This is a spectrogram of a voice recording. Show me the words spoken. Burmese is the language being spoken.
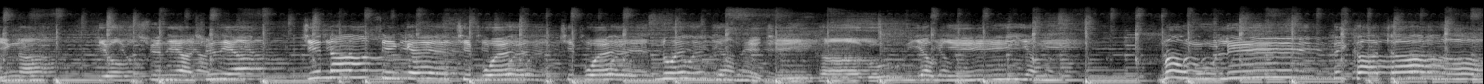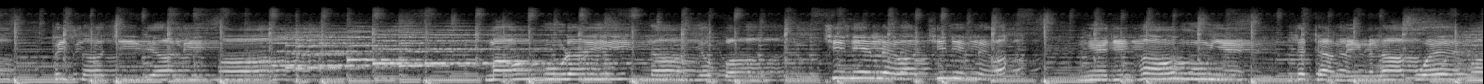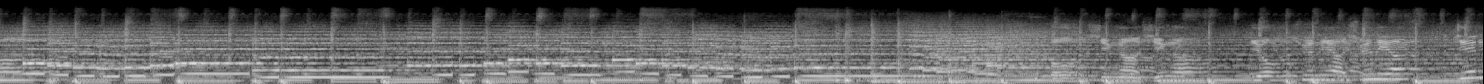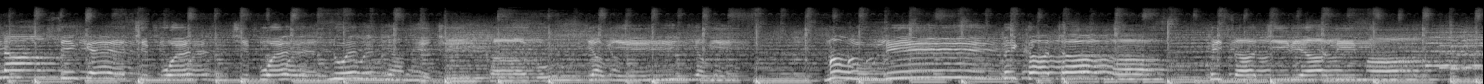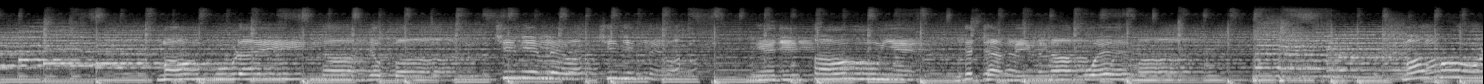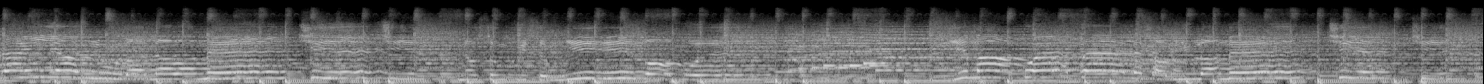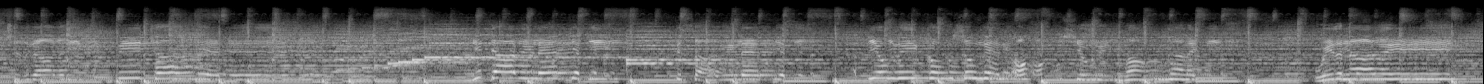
ရှင်ငါပျော်ရွှင်ရရွှင်ရကျင်နာစင်ကဲချစ်ပွဲချစ်ပွဲနှွဲရမယ့်ချိန်ခါကိုရောက်ရင်ရောက်ရင်မောင်မူလေးဖိတ်ခါထားဖိတ်စာကြည်ပြာလီမှာမောင်ကိုယ်တိုင်လာရောက်ပါလို့ချင်းမြင်လဲပါချင်းမြင်လဲပါငယ်ကြီးဟောင်းရဲ့လက်ထပ်မင်္ဂလာပွဲမှာ ရှင်ငါရှင်ငါပျော်ရွှင်ရရွှင်ရကျင်နာစင်ကဲချစ်ပွဲချစ်ပွဲနှွဲပြမယ့်ချိန်ခါကိုရောက်ရင်ရောက်ရင်မောင်လေးဖိတ်ခါထားဖိတ်စာကြည်ပြာလီမှာမောင်ကိုယ်တိုင်လာရောက်ပါချင်းမြင်လဲပါချင်းမြင်လဲပါငယ်ကြီးဟောင်းရဲ့ လက်ထပ်မင်္ဂလာပွဲမှာမောင်ကိုယ်တိုင်ရောက်လို့သာလာပါမယ်ချစ်ရဲ့ချစ်ရဲ့နောက်ဆုံးတွေ့ဆုံရင်းတော့ပွဲရင်မပွဲအသက်လက်ဆောင်ယူလာမယ်ချစ်ရဲ့ချစ်ရဲ့ချစ်စကားတွေပေးထားခဲ့တယ်မြတ်တာတွေလည်းပြည့်ပြည့်သစ္စာတွေလည်းပြည့်ပြည့် အပြုံးလေးကုံဆုံးခဲ့ပြီအော်ရှုံးလေးမောင်းရလိုက်ပြီဝေဒနာတွေ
